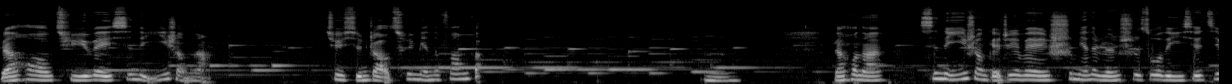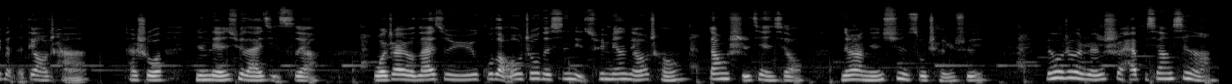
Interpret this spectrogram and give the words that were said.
然后去一位心理医生那儿去寻找催眠的方法。嗯，然后呢，心理医生给这位失眠的人士做了一些基本的调查。他说：“您连续来几次呀？我这儿有来自于古老欧洲的心理催眠疗程，当时见效，能让您迅速沉睡。”然后这个人士还不相信啊。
